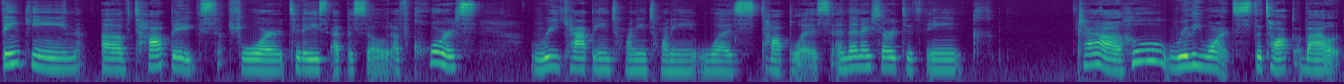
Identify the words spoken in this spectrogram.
thinking of topics for today's episode, of course, recapping 2020 was topless. And then I started to think, child, who really wants to talk about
